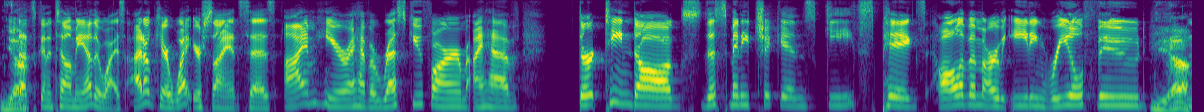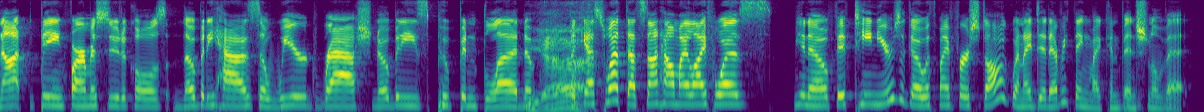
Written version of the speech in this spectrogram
Yeah. that's going to tell me otherwise. I don't care what your science says. I'm here. I have a rescue farm. I have 13 dogs, this many chickens, geese, pigs. All of them are eating real food, yeah. not being pharmaceuticals. Nobody has a weird rash. Nobody's pooping blood. No- Yeah. But guess what? That's not how my life was, you know, 15 years ago with my first dog when I did everything my conventional vet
